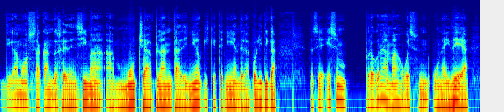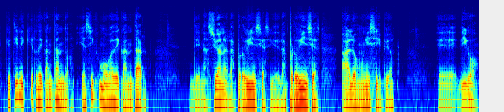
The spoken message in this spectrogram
digamos, sacándose de encima a mucha planta de ñoquis que tenían de la política. Entonces, es un programa o es un- una idea que tiene que ir decantando. Y así como va a decantar de nación a las provincias y de las provincias a los municipios, eh, digo,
